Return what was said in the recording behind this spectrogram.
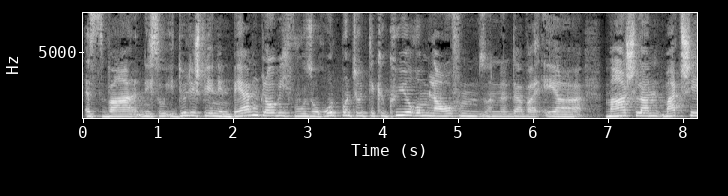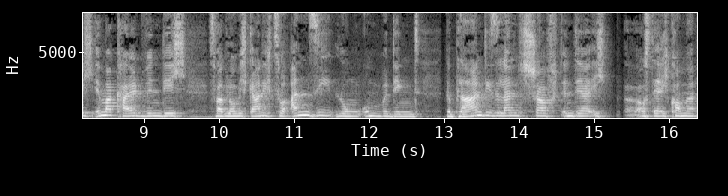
Es war nicht so idyllisch wie in den Bergen, glaube ich, wo so rotbunte, dicke Kühe rumlaufen, sondern da war eher Marschland, matschig, immer kalt, windig. Es war, glaube ich, gar nicht zur Ansiedlung unbedingt geplant, diese Landschaft, in der ich, aus der ich komme.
